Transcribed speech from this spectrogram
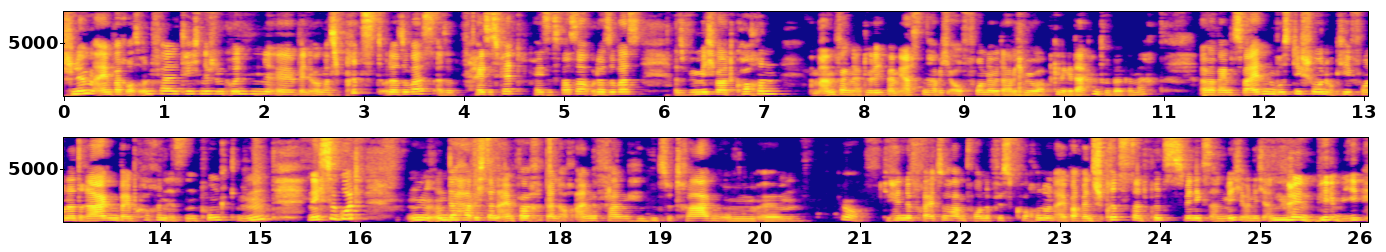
schlimm, einfach aus unfalltechnischen Gründen, äh, wenn irgendwas spritzt oder sowas, also heißes Fett, heißes Wasser oder sowas. Also für mich war Kochen am Anfang natürlich, beim ersten habe ich auch vorne, da habe ich mir überhaupt keine Gedanken drüber gemacht. Aber beim zweiten wusste ich schon, okay, vorne tragen beim Kochen ist ein Punkt hm, nicht so gut. Mm, und da habe ich dann einfach dann auch angefangen, hinten zu tragen, um ähm, ja, die Hände frei zu haben vorne fürs Kochen und einfach, wenn es spritzt, dann spritzt es wenigstens an mich und nicht an mein Baby.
